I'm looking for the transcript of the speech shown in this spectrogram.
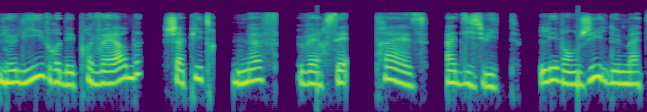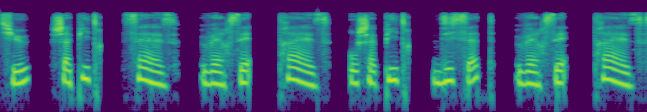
le livre des proverbes, chapitre 9, verset 13 à 18, l'évangile de Matthieu, chapitre 16, verset 13 au chapitre 17, verset 13.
